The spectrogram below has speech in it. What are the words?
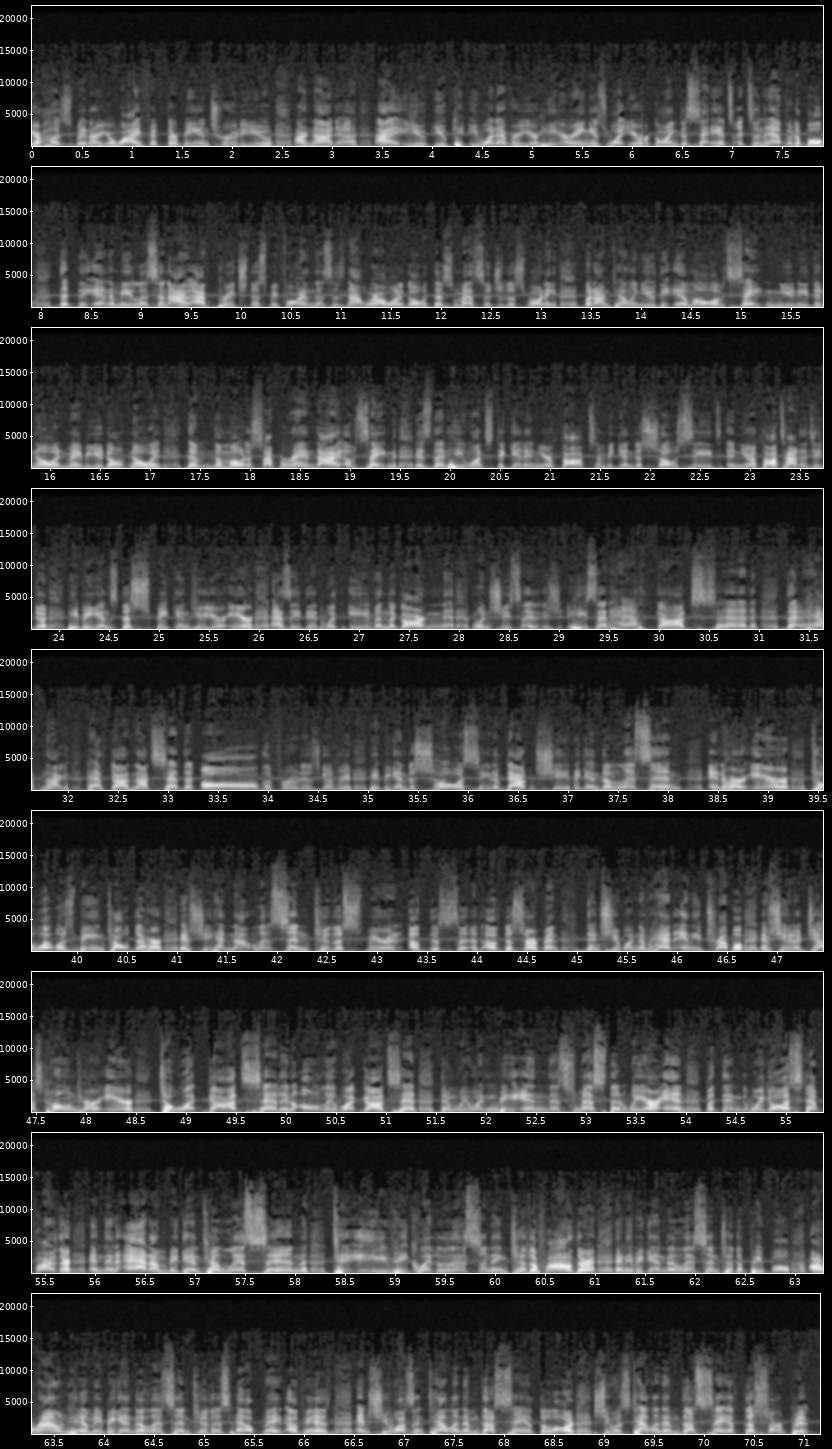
your husband or your wife if they're being true to you or not. Uh, I, you, you, whatever you're hearing is what you're going to say. It's, it's inevitable that the enemy, listen, I, I've preached this before, and this is not where I want to go with this message this morning, but I'm telling you the MO of Satan, you need to know it. Maybe you don't know it. The, the modus operandi of Satan is that he wants to get in your thoughts and begin to sow seeds in your thoughts. How does he do it? He begins to speak into your ear, as he did with Eve in the garden when she said, he said, Hath God said that hath not hath God not said that all the fruit is good for you? He began to sow a seed of doubt, and she began to listen in her ear to what was being told to her. If she had not listened to the spirit of the of the serpent, then she wouldn't have had any trouble. If she'd have just honed her ear to what God said and only what God said, then we wouldn't be in this mess that we are in. But then we go a step farther, and then Adam began to listen to Eve. He quit listening to the Father, and he began to listen to the people around him. He began to listen to this helpmate of his. And she wasn't telling him, Thus saith the Lord. She was telling him, Thus saith the serpent.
